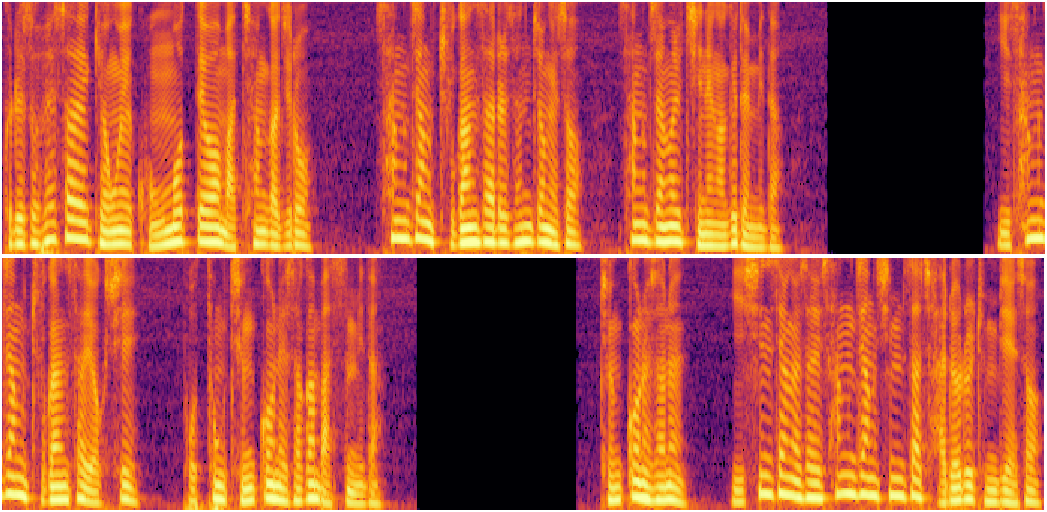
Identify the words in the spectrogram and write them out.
그래서 회사의 경우에 공모 때와 마찬가지로 상장 주관사를 선정해서 상장을 진행하게 됩니다. 이 상장 주관사 역시 보통 증권회사가 맞습니다. 증권회사는 이 신생회사의 상장 심사 자료를 준비해서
